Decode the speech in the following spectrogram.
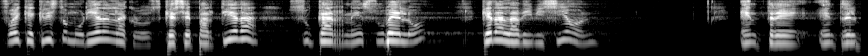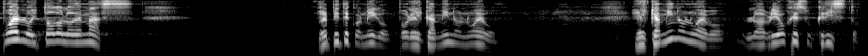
fue que Cristo muriera en la cruz, que se partiera su carne, su velo, que era la división entre, entre el pueblo y todo lo demás. Repite conmigo, por el camino nuevo. El camino nuevo lo abrió Jesucristo.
